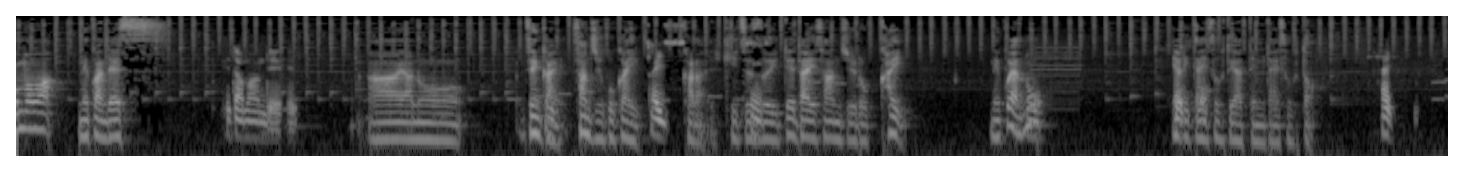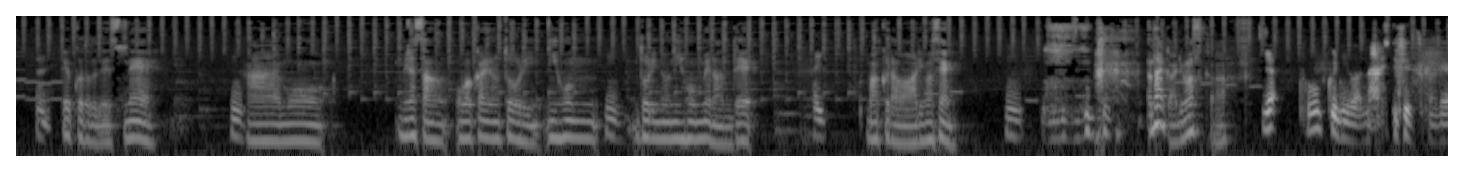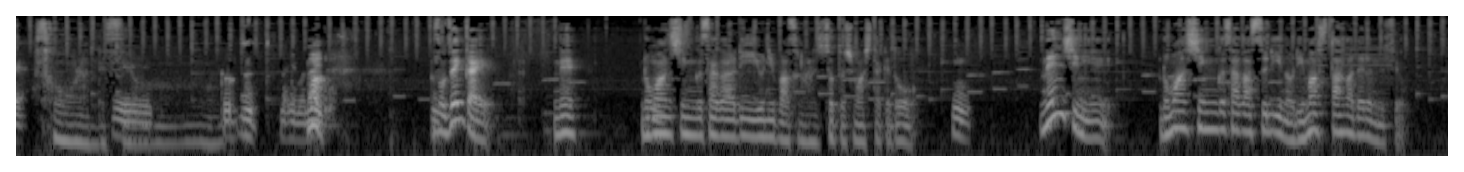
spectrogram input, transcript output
こんばんは、猫やんです。エタマンで、あーあのー前回うん35回はい。から引き続いて第36回、猫やんのうんやりたいソフトやってみたいソフト。はい。うんということでですね、うんはい、もう、皆さんお分かりの通り、2本うん。撮りの2本目なんで、はい。枕はありません。うん。なんかありますか？いや、僕にはないですかね。そうなんですよ。うんうん。何もないです。そう前回、ね、ロマンシングサガリーユニバースの話ちょっとしましたけど、うん。年始にロマンシングサガ3のリマスターが出るんですよ。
